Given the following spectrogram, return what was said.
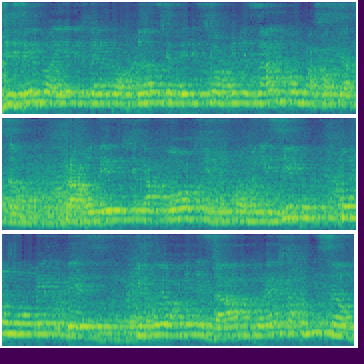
dizendo a eles da importância deles se organizarem como associação, para poderem chegar fortes junto ao município, como um momento desse, que foi organizado por esta comissão,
